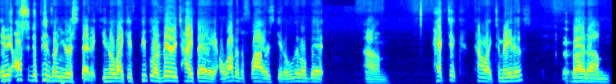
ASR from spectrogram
and it also depends on your aesthetic. You know, like if people are very type A, a lot of the flowers get a little bit um, hectic, kind of like tomatoes. But um,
